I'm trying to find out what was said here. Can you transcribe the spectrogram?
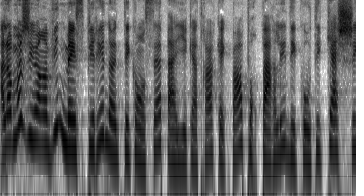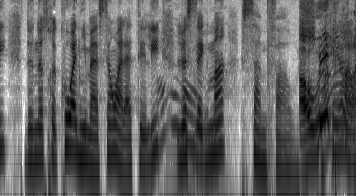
Alors, moi, j'ai eu envie de m'inspirer d'un de tes concepts à Il est 4 heures quelque part pour parler des côtés cachés de notre co-animation à la télé, le segment Ça me fâche. Ah oui? Alors,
